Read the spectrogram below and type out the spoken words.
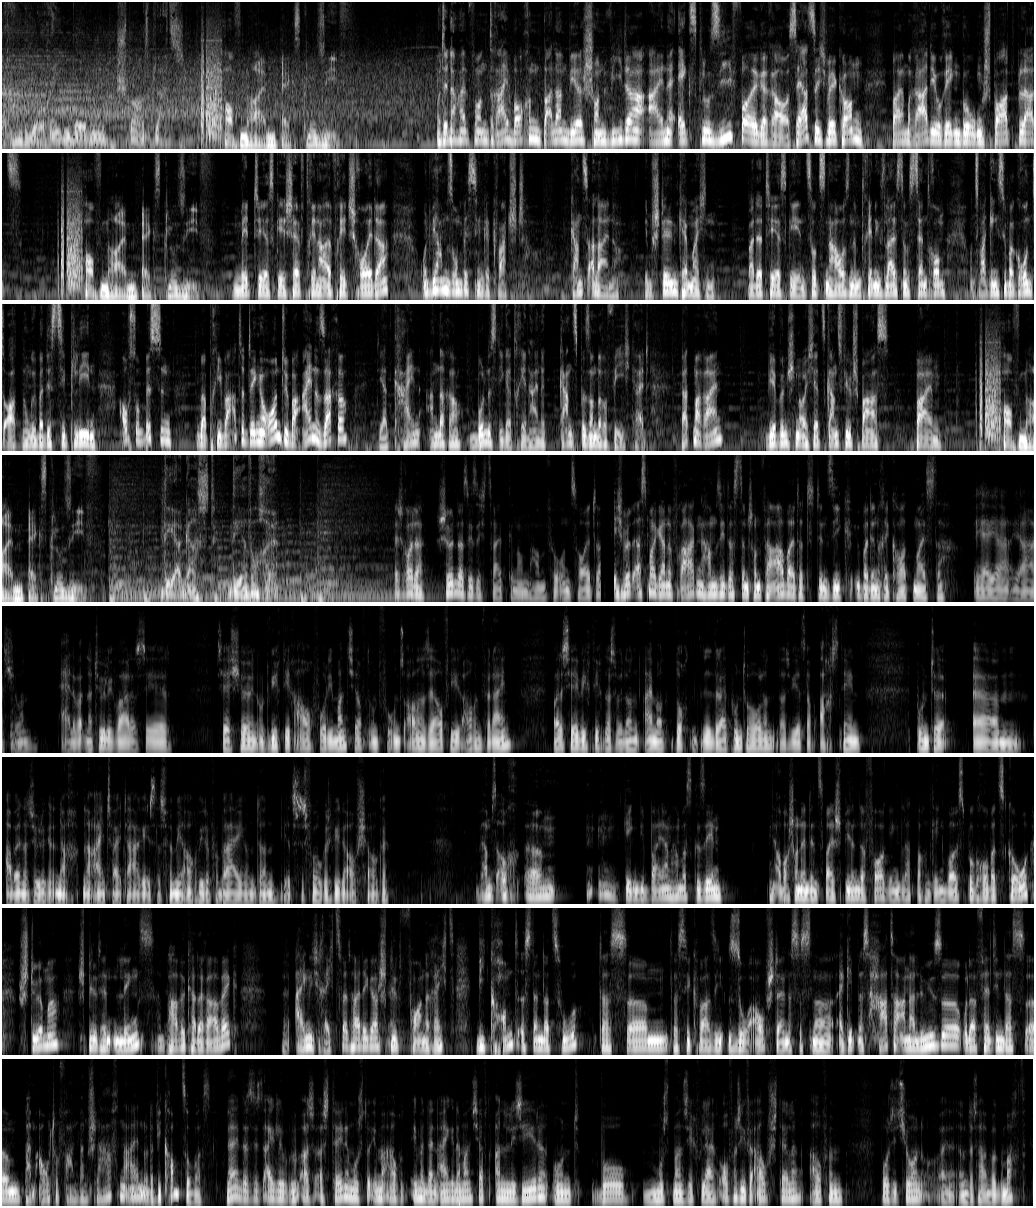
Radio Regenbogen Sportplatz. Hoffenheim exklusiv. Und innerhalb von drei Wochen ballern wir schon wieder eine Exklusivfolge raus. Herzlich willkommen beim Radio Regenbogen Sportplatz. Hoffenheim exklusiv. Mit TSG-Cheftrainer Alfred Schreuder. Und wir haben so ein bisschen gequatscht. Ganz alleine. Im stillen Kämmerchen bei der TSG in Zutzenhausen im Trainingsleistungszentrum. Und zwar ging es über Grundordnung, über Disziplin, auch so ein bisschen über private Dinge und über eine Sache, die hat kein anderer Bundesliga-Trainer, eine ganz besondere Fähigkeit. Hört mal rein. Wir wünschen euch jetzt ganz viel Spaß beim Hoffenheim exklusiv. Der Gast der Woche. Herr Schreuder, schön, dass Sie sich Zeit genommen haben für uns heute. Ich würde erst mal gerne fragen, haben Sie das denn schon verarbeitet, den Sieg über den Rekordmeister? Ja, ja, ja, schon. Ja, natürlich war das sehr, sehr schön und wichtig auch für die Mannschaft und für uns allen selbst hier auch im Verein. War es sehr wichtig, dass wir dann einmal doch die drei Punkte holen, dass wir jetzt auf 18 Punkte ähm, aber natürlich nach, nach ein, zwei Tagen ist das für mich auch wieder vorbei und dann jetzt das Fokus wieder auf Schalke. Wir haben es auch ähm, gegen die Bayern haben wir es gesehen. Aber auch schon in den zwei Spielen davor gegen Gladbach und gegen Wolfsburg. Robert Sko, Stürmer, spielt hinten links. Pavel Kaderavek, äh, eigentlich Rechtsverteidiger, spielt ja. vorne rechts. Wie kommt es denn dazu, dass, ähm, dass Sie quasi so aufstellen? Ist das ein Ergebnis harter Analyse oder fällt Ihnen das ähm, beim Autofahren, beim Schlafen ein? Oder wie kommt sowas? Nein, das ist eigentlich, als, als Trainer musst du immer auch immer deine eigene Mannschaft analysieren und wo muss man sich vielleicht offensiver aufstellen auf eine Position äh, und das haben wir gemacht.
